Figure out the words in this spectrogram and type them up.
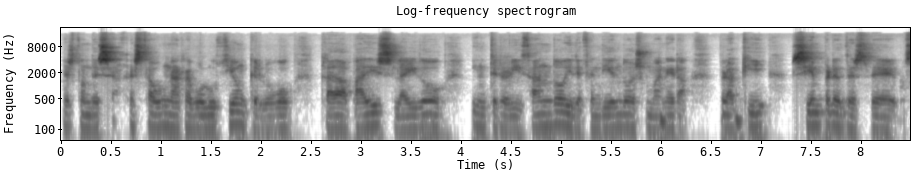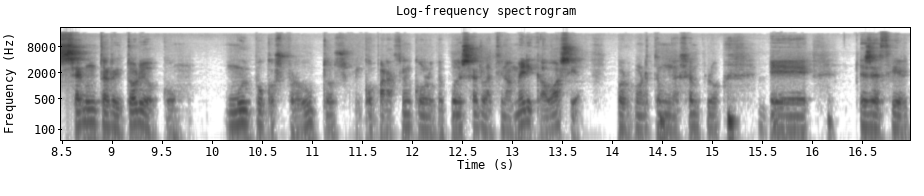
es donde se ha gestado una revolución que luego cada país la ha ido interiorizando y defendiendo de su manera. Pero aquí siempre desde ser un territorio con muy pocos productos en comparación con lo que puede ser Latinoamérica o Asia, por ponerte un ejemplo, eh, es decir,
